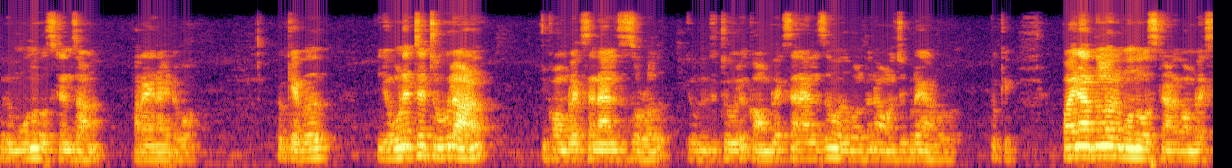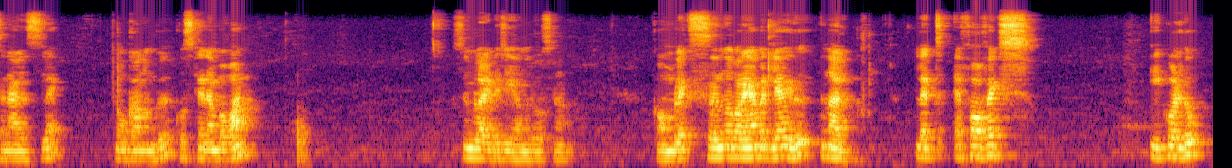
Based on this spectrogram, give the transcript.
ഒരു മൂന്ന് ക്വസ്റ്റ്യൻസ് ആണ് പറയാനായിട്ട് പോകുന്നത്. ഓക്കെ അപ്പോൾ യൂണിറ്റ് ടൂവിലാണ് കോംപ്ലക്സ് അനാലിസിസ് ഉള്ളത്. യൂണിറ്റ് ടൂവിൽ കോംപ്ലക്സ് അനാലിസും അതുപോലെ തന്നെ ഓൾജിബ്രയാണുള്ളത് ഓക്കെ അപ്പോൾ ഒരു മൂന്ന് ക്വസ്റ്റ്യൻ ആണ് കോംപ്ലക്സ് അനാലിസിലെ നോക്കാം നമുക്ക്. ക്വസ്റ്റ്യൻ നമ്പർ വൺ സിമ്പിൾ ആയിട്ട് ചെയ്യാവുന്ന ഒരു ക്വസ്റ്റ്യൻ ആണ്. കോംപ്ലക്സ് എന്ന് പറയാൻ പറ്റില്ല ഇത്. എന്നാൽ let f of x equal to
